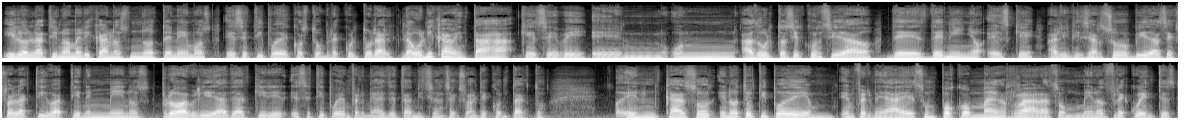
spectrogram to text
y los latinoamericanos no tenemos ese tipo de costumbre cultural. La única ventaja que se ve en un adulto circuncidado desde niño es que al iniciar su vida sexual activa tiene menos probabilidad de adquirir ese tipo de enfermedades de transmisión sexual de contacto en casos, en otro tipo de mm, enfermedades un poco más raras o menos frecuentes,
